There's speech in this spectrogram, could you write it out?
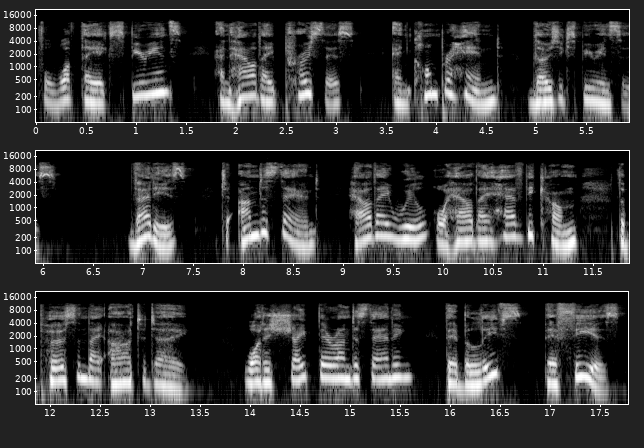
for what they experience and how they process and comprehend those experiences. That is, to understand how they will or how they have become the person they are today, what has shaped their understanding, their beliefs, their fears,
